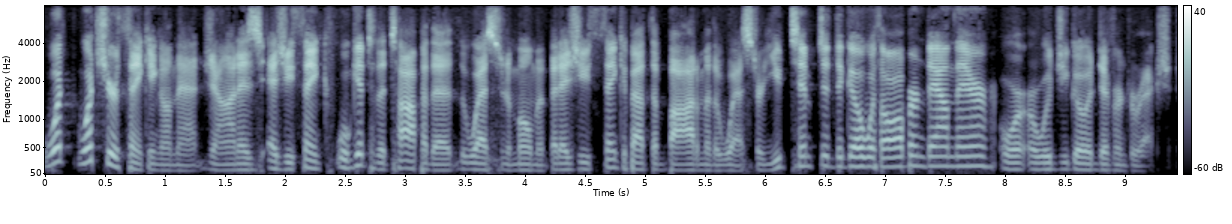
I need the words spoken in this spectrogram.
What what's your thinking on that, John? As as you think, we'll get to the top of the, the West in a moment, but as you think about the bottom of the West, are you tempted to go with Auburn down there, or or would you go a different direction?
